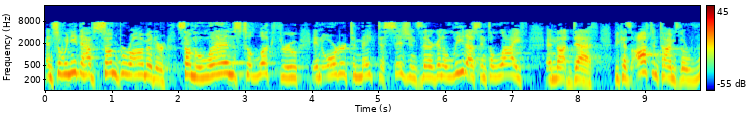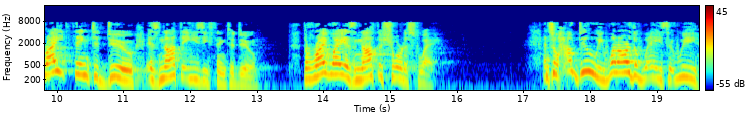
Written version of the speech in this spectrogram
And so we need to have some barometer, some lens to look through in order to make decisions that are going to lead us into life and not death. Because oftentimes the right thing to do is not the easy thing to do. The right way is not the shortest way. And so how do we? What are the ways that we,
